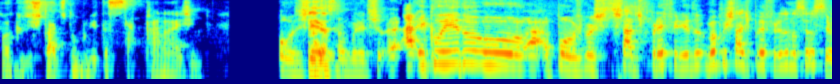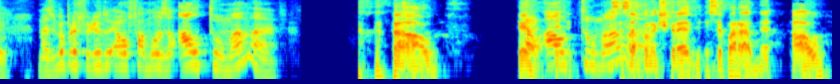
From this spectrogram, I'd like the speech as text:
Mano, que os estádios estão bonitos é sacanagem. Pô, os estádios estão bonitos. Ah, incluído o. Ah, pô, os meus estádios preferidos. Meu estádio preferido não sei o seu. Mas o meu preferido é o famoso Alto Mama. Al. É, é o Alto Mama. Você sabe como é que escreve? É separado, né? Al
